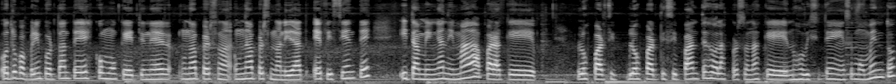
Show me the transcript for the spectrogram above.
otro papel importante es como que tener una persona una personalidad eficiente y también animada para que los, los participantes o las personas que nos visiten en ese momento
